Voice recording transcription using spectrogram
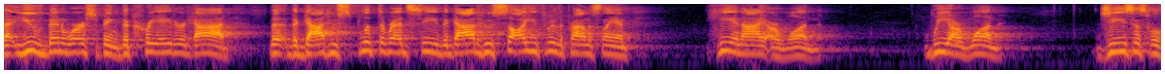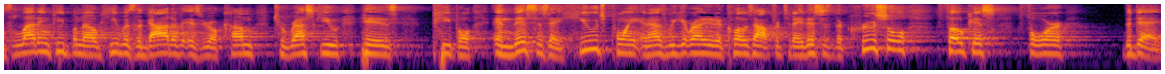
that you've been worshiping, the Creator God, the, the God who split the Red Sea, the God who saw you through the promised land, He and I are one. We are one. Jesus was letting people know He was the God of Israel, come to rescue His people. And this is a huge point. and as we get ready to close out for today, this is the crucial focus for the day.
